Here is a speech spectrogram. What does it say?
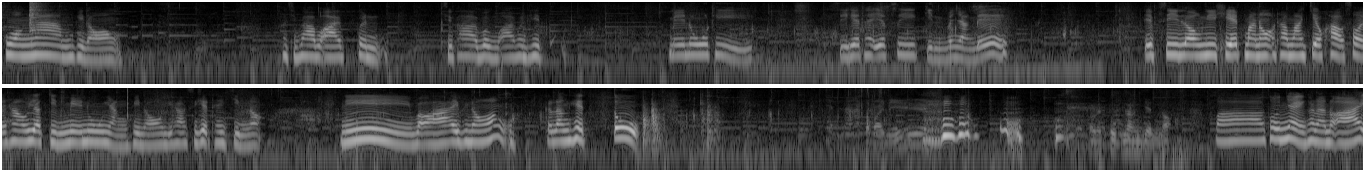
ห่วงงามพี่น้องสิพาบ่อายเพิ่นสิพาเบิ่งบ่อายเพิ่นเฮ็ดเมนูที่ สีเฮ็ดให้ FC กินเป็นอย่างเด้ FC ลองรีเคสมาเนาะถ้ามาเกี่ยวข้าวซอยเฮาอยากกินเมนูอย่างพี่น้องดีเฮาสิเฮ็ดให้กินเนาะนี่บ่อายพี่น้องกำลังเฮ็ดตู้สบายดีอะไรตุบนางเย็นเนาะปลาโทนใหญ่ขนาดเนาะอาย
